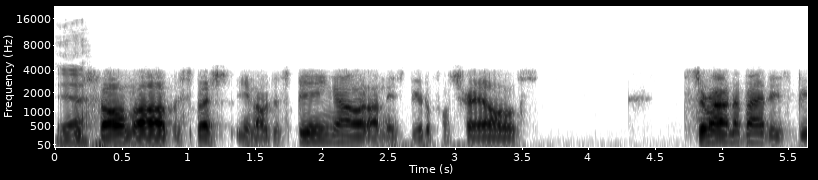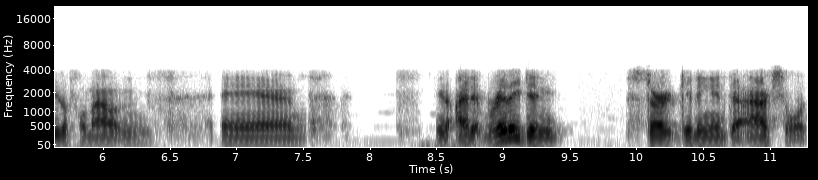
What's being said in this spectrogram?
Yeah. Just fell in love, especially, you know, just being out on these beautiful trails – surrounded by these beautiful mountains, and you know, I really didn't start getting into actual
